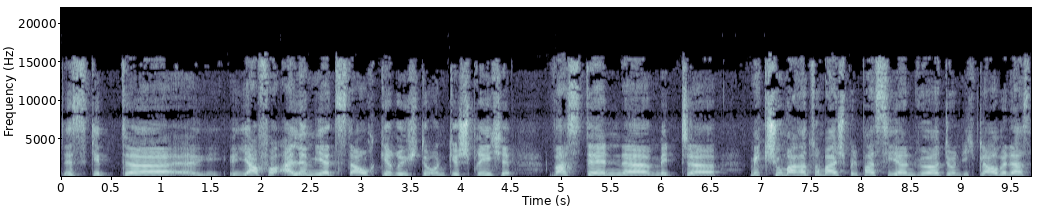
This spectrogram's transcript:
es gibt äh, ja vor allem jetzt auch Gerüchte und Gespräche, was denn äh, mit äh, Mick Schumacher zum Beispiel passieren wird. Und ich glaube, dass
